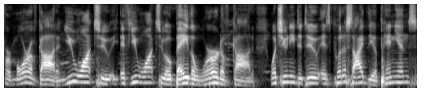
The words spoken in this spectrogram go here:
for more of God and you want to if you want to obey the word of God, what you need to do is put aside the opinions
